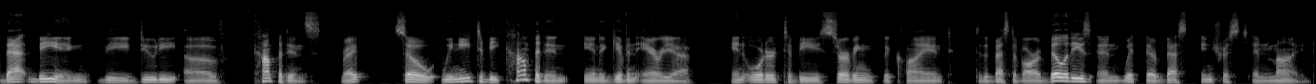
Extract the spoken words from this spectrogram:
that being the duty of competence, right? So we need to be competent in a given area in order to be serving the client to the best of our abilities and with their best interests in mind.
